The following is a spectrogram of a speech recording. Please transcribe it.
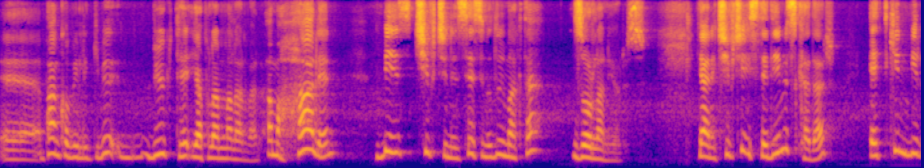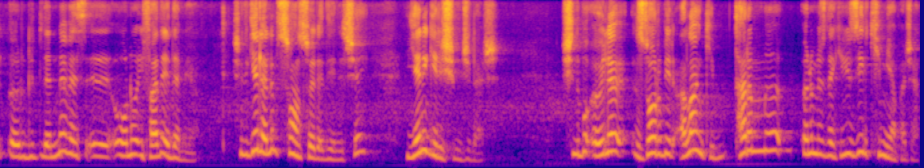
e, Banko Birlik gibi büyük yapılanmalar var. Ama halen biz çiftçinin sesini duymakta zorlanıyoruz. Yani çiftçi istediğimiz kadar etkin bir örgütlenme ve e, onu ifade edemiyor. Şimdi gelelim son söylediğiniz şey yeni girişimciler. Şimdi bu öyle zor bir alan ki tarımı önümüzdeki yüzyıl kim yapacak?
